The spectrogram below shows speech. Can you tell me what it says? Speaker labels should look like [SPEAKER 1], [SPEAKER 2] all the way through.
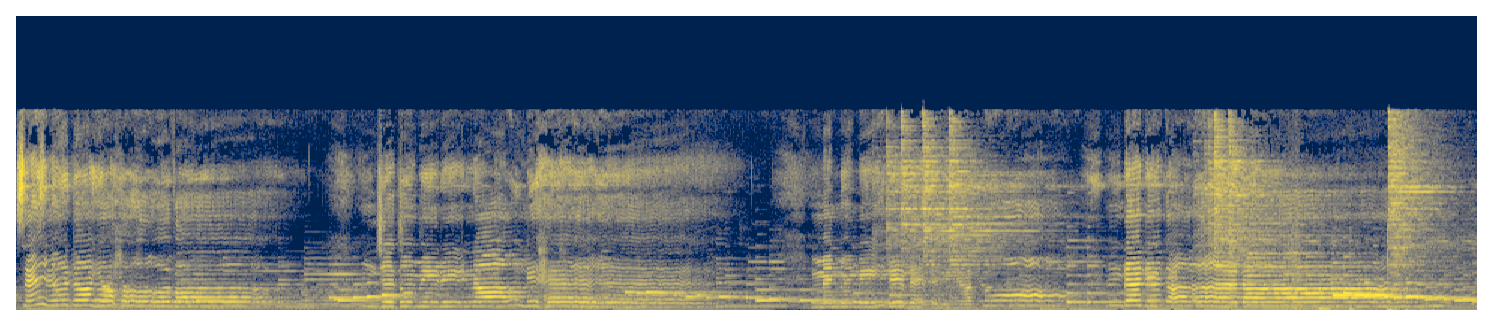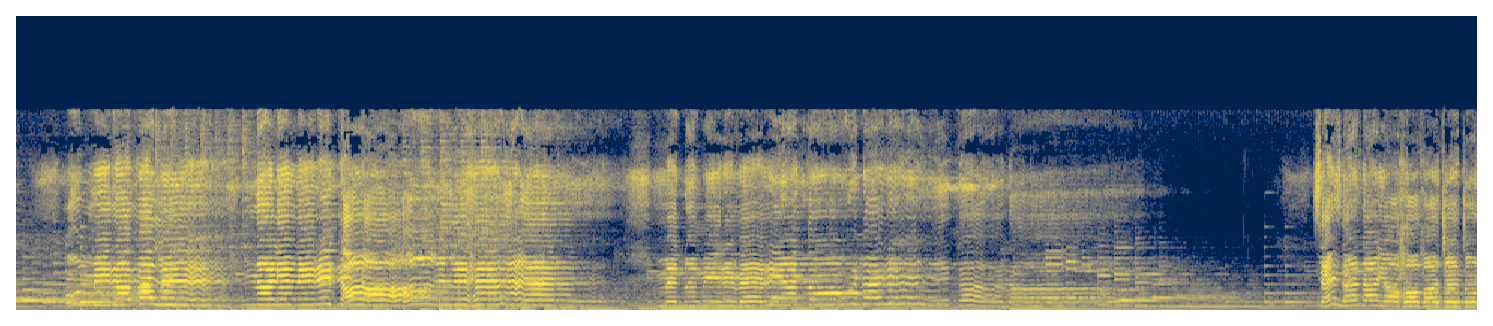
[SPEAKER 1] سندا يهوى جدو सेनानायाः वाचतु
